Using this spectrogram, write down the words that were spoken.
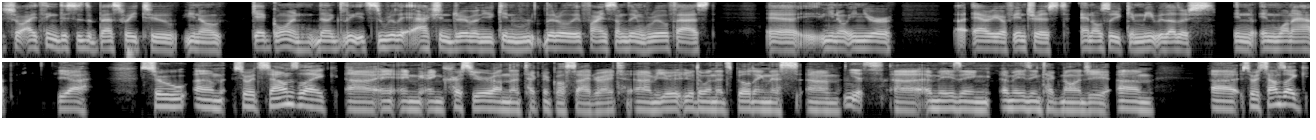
So I think this is the best way to you know get going. It's really action driven. You can r- literally find something real fast, uh, you know, in your uh, area of interest, and also you can meet with others in in one app. Yeah. So, um, so it sounds like, uh, and, and Chris, you're on the technical side, right? Um, you're, you're the one that's building this, um, Yes. uh, amazing, amazing technology. Um, uh, so it sounds like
